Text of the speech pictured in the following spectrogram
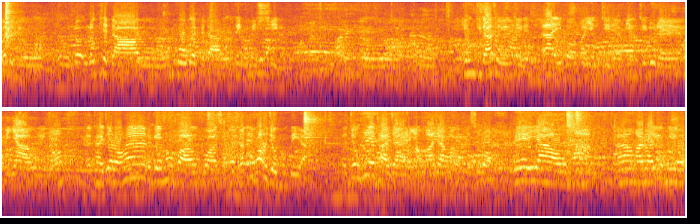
ဘယ်လိုမျိုးဟိုလုတ်ဖြစ်တာတို့ကိုယ်ွယ်ဖြစ်တာတို့သိမရှိဘူးဟိုယုံကြည်လားဆိုယုံကြည်တယ်အဲ့ဒါအပေါ်မှာယုံကြည်တယ်မယုံကြည်လို့လည်းမရဘူးလေနော်အခါကျတော့ဟမ်တကယ်မဟုတ်ပါဘူးကွာဆိုတော့ဒါကမှမကြုံဘူးသေးတာကြုံတဲ့ခါကျရင်ရောင်းကားကြမှာပဲဆိုတော့ဘယ်အရာအောင်မှအာငါဒါရုပ်မရော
